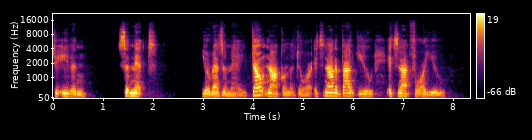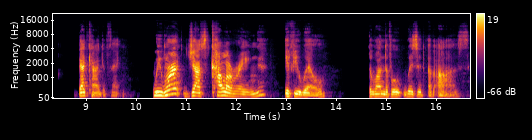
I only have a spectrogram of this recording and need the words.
to even submit your resume. Don't knock on the door. It's not about you, it's not for you. That kind of thing. We weren't just coloring, if you will, the wonderful Wizard of Oz.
